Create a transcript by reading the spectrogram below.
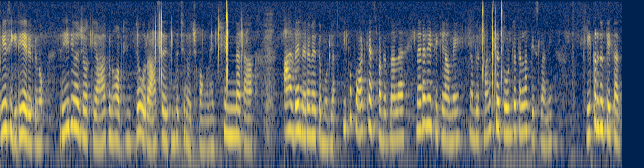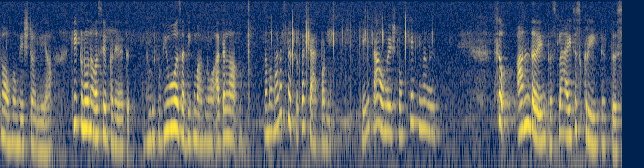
பேசிக்கிட்டே இருக்கணும். ரேடியோ ஜோக்கி ஆகணும் அப்படின்ட்டு ஒரு ஆசை இருந்துச்சுன்னு வச்சுக்கோங்களேன். சின்னதாக அதை நிறைவேற்ற முடியல. இப்போ பாட்காஸ்ட் வந்ததுனால நிறைவேற்றிக்கலாமே. நம்மளுக்கு மனசில் தோன்றதெல்லாம் பேசலாமே. கேட்குறதும் கேட்காததும் அவங்கவுங்க இஷ்டம் இல்லையா? கேட்கணுன்னு அவசியம் கிடையாது. நம்மளுக்கு வியூவர்ஸ் அதிகமாகணும். அதெல்லாம் நம்ம மனசில் இருக்கிறத ஷேர் பண்ணணும். கேட்டால் அவங்க இஷ்டம். கேட்கலாங்க ஸோ அந்த இன்ட்ரெஸ்ட்டில் I just created this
